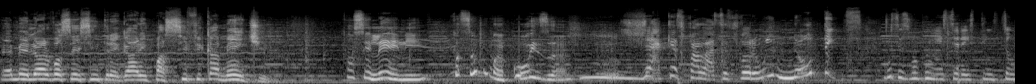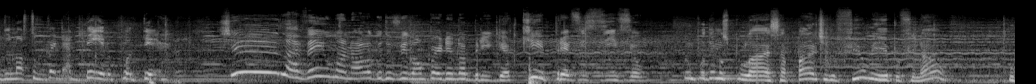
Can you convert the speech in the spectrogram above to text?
É melhor vocês se entregarem pacificamente. Falsilene, faça alguma coisa. Hum, Já que as falácias foram inúteis, vocês vão conhecer a extensão do nosso verdadeiro poder. Xiii, lá vem o monólogo do vilão perdendo a briga. Que previsível. Não podemos pular essa parte do filme e ir pro final? O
